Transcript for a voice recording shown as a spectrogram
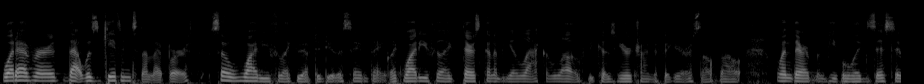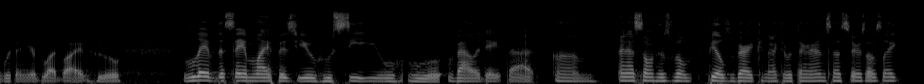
whatever that was given to them at birth. So why do you feel like you have to do the same thing? Like why do you feel like there's going to be a lack of love because you're trying to figure yourself out when there have been people who existed within your bloodline who live the same life as you, who see you, who validate that. Um, and as someone who feels, feels very connected with their ancestors, I was like,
